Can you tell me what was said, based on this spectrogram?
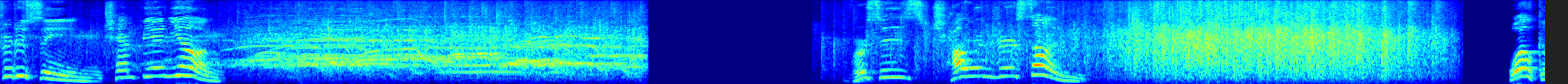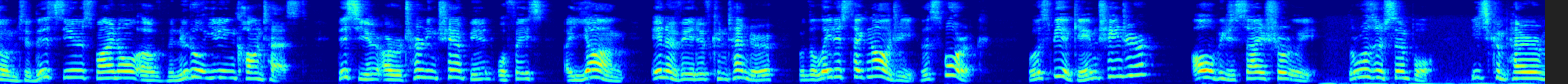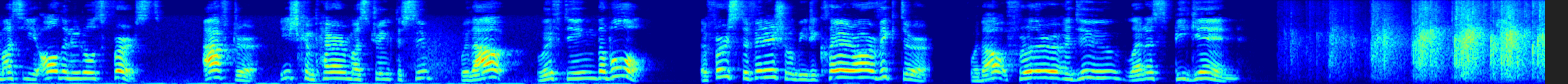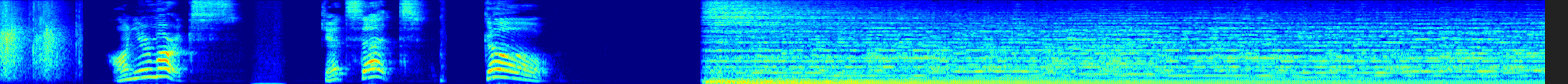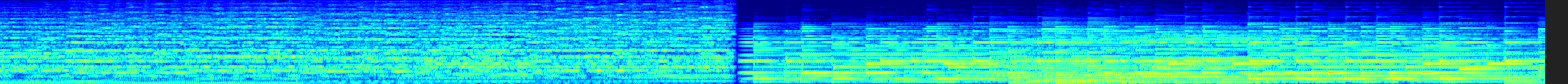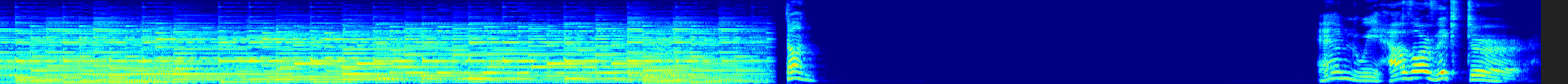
Introducing Champion Young. Versus Challenger Sun. Welcome to this year's final of the noodle eating contest. This year, our returning champion will face a young, innovative contender with the latest technology, the spork. Will this be a game changer? All will be decided shortly. The rules are simple. Each competitor must eat all the noodles first. After, each competitor must drink the soup without lifting the bowl. The first to finish will be declared our victor. Without further ado, let us begin. On your marks. Get set. Go! And we have our victor.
